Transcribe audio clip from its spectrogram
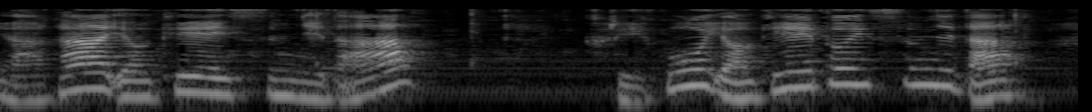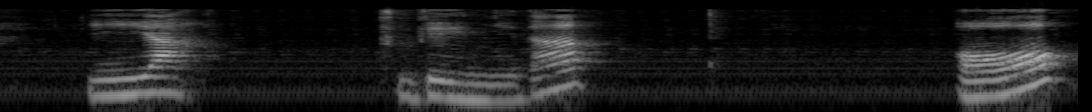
야가 여기에 있습니다. 그리고 여기에도 있습니다. 이야, 두 개입니다. 어,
